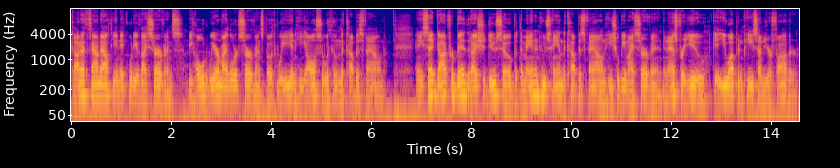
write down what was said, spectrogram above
God hath found out the iniquity of thy servants. Behold, we are my Lord's servants, both we and he also with whom the cup is found. And he said, God forbid that I should do so, but the man in whose hand the cup is found, he shall be my servant. And as for you, get you up in peace unto your father.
